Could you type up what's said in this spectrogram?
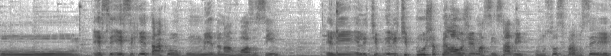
O. Esse, esse que tá com, com medo na voz assim. Ele, ele, te, ele te puxa pela algema assim, sabe? Como se fosse pra você.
